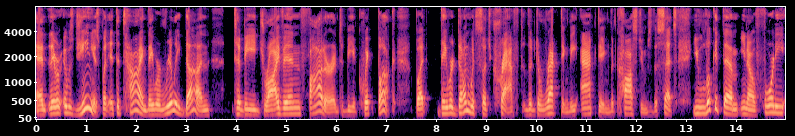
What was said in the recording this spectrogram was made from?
and they were it was genius but at the time they were really done to be drive-in fodder and to be a quick buck. But they were done with such craft the directing the acting the costumes the sets. You look at them you know 40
